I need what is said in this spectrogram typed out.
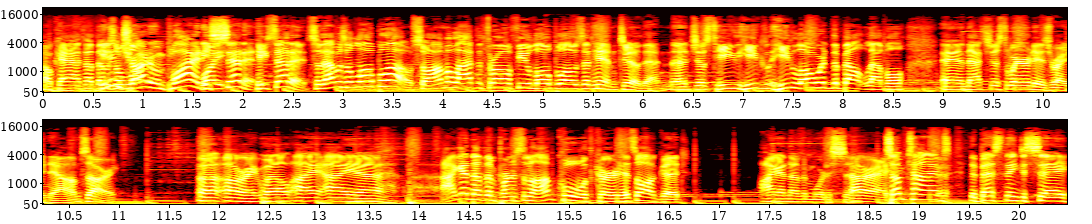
Okay, I thought that he was didn't a try low- to imply it. Well, he said it. He said it. So that was a low blow. So I'm allowed to throw a few low blows at him too. Then uh, just he he he lowered the belt level, and that's just where it is right now. I'm sorry. uh, all right. Well, I I uh, I got nothing personal. I'm cool with Kurt. It's all good. I got nothing more to say. All right. Sometimes the best thing to say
